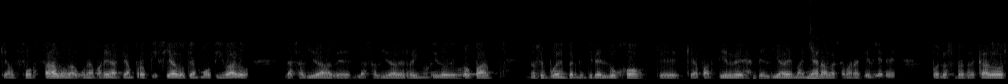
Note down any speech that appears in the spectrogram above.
que han forzado de alguna manera, que han propiciado, que han motivado la salida de la salida del Reino Unido de Europa, no se pueden permitir el lujo que, que a partir del día de mañana o la semana que viene pues los supermercados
